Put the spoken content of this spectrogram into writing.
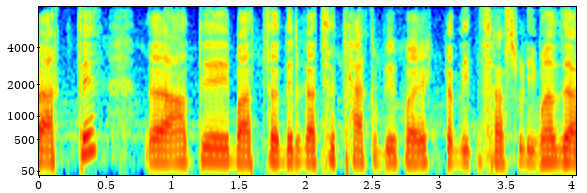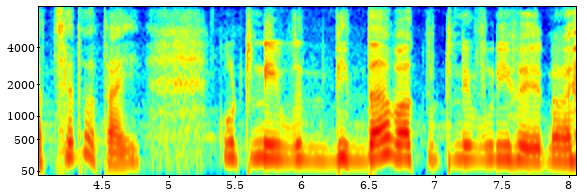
ডাকতে আতে বাচ্চাদের কাছে থাকবে। কয়েকটা দিন শাশুড়ি মা যাচ্ছে তো, তাই কুটনি বিদ্যা বা কুটনি বুড়ি হয়ে নয়,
